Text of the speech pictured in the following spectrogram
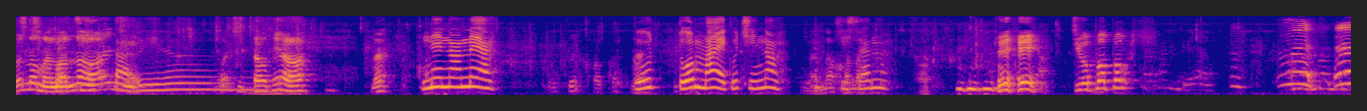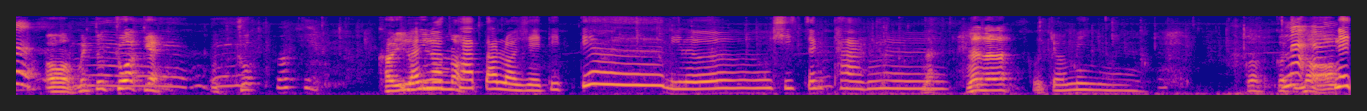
mà nó mà lớn nó tại vì nó chỉ tao thế hả? Nè. Nên nó nè. Cứ tua mai, cứ chín nào nó Hê hê, chưa bóp bóp. Ờ mình chút chuột kìa. Chuột khởi lúc nó nó thắt tao lò dễ tí tía đi lơ xí chân thang. Nè nè nè của cho mình nè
